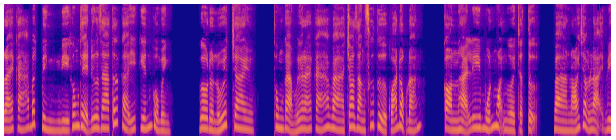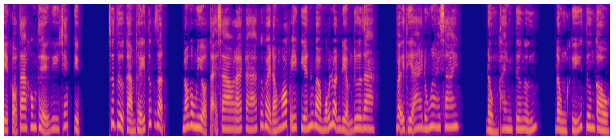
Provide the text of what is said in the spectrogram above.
Rái cá bất bình vì không thể đưa ra tất cả ý kiến của mình. Golden Retriever thông cảm với rái cá và cho rằng sư tử quá độc đoán, còn Hải Ly muốn mọi người trật tự và nói chậm lại vì cậu ta không thể ghi chép kịp. Sư tử cảm thấy tức giận, nó không hiểu tại sao rái cá cứ phải đóng góp ý kiến vào mỗi luận điểm đưa ra. Vậy thì ai đúng ai sai? Đồng thanh tương ứng, đồng khí tương cầu,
